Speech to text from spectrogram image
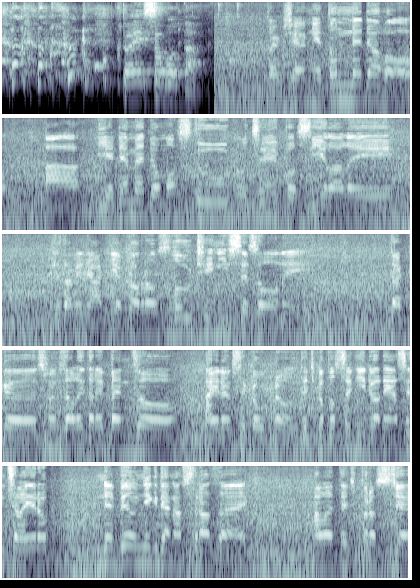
to je sobota takže mě to nedalo a jedeme do mostu, kluci mi posílali, že tam je nějaké jako rozloučení sezóny. Tak uh, jsme vzali tady benzo a jdeme se kouknout. Teďko poslední dva dny, já jsem celý rok nebyl nikde na srazech, ale teď prostě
